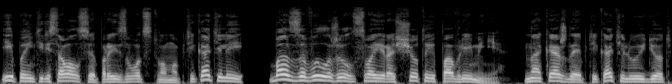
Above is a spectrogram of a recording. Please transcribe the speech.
и поинтересовался производством обтекателей, База выложил свои расчеты по времени, на каждый обтекатель уйдет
